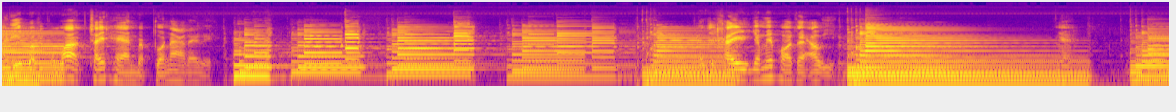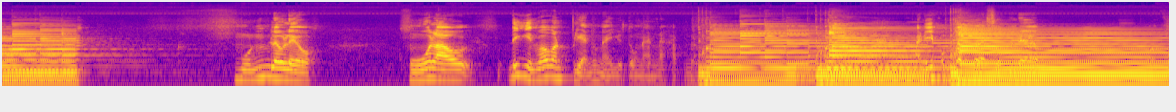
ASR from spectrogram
อันนี้แบบผมว่าใช้แทนแบบตัวหน้าได้เลยถ้าเกิดใครยังไม่พอใจเอาอีกเนี่ยหมุนเร็วๆ หูเรา ได้ยินว่ามันเปลี่ยนตรงไหนอยู่ตรงนั้นนะครับ อันนี้ผมจะเปิดสุดเดิมโอเค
